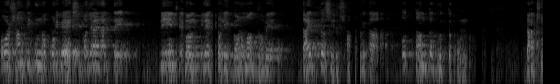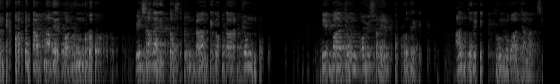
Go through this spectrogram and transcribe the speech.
ও শান্তিপূর্ণ পরিবেশ বজায় রাখতে প্রিন্ট এবং ইলেকট্রনিক গণমাধ্যমের দায়িত্বশীল সহযোগিতা অত্যন্ত গুরুত্বপূর্ণ। ডাকসু নির্বাচনে আপনাদের গঠনমূলক পেশাদারিত্ব সাংবাদিকতার জন্য নির্বাচন কমিশনের পক্ষ থেকে আন্তরিক ধন্যবাদ জানাচ্ছি।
